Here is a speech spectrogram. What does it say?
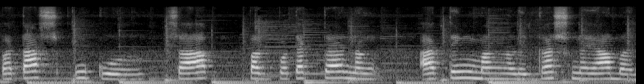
batas ukol sa pagprotekta ng ating mga likas na yaman.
